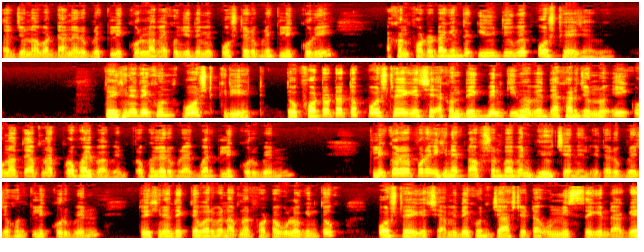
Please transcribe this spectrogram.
তার জন্য আবার ডানের উপরে ক্লিক করলাম। এখন যদি আমি পোস্টের উপরে ক্লিক করি, এখন ফটোটা কিন্তু ইউটিউবে পোস্ট হয়ে যাবে। তো এখানে দেখুন পোস্ট ক্রিয়েট। তো ফটোটা তো পোস্ট হয়ে গেছে। এখন দেখবেন কীভাবে দেখার জন্য এই কোণাতে আপনার প্রোফাইল পাবেন। প্রোফাইলের উপরে একবার ক্লিক করবেন। ক্লিক করার পরে এখানে একটা অপশন পাবেন ভিউ চ্যানেল। এটার উপরে যখন ক্লিক করবেন তো এখানে দেখতে পারবেন আপনার ফটোগুলো কিন্তু পোস্ট হয়ে গেছে। আমি দেখুন জাস্ট এটা ১৯ সেকেন্ড আগে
